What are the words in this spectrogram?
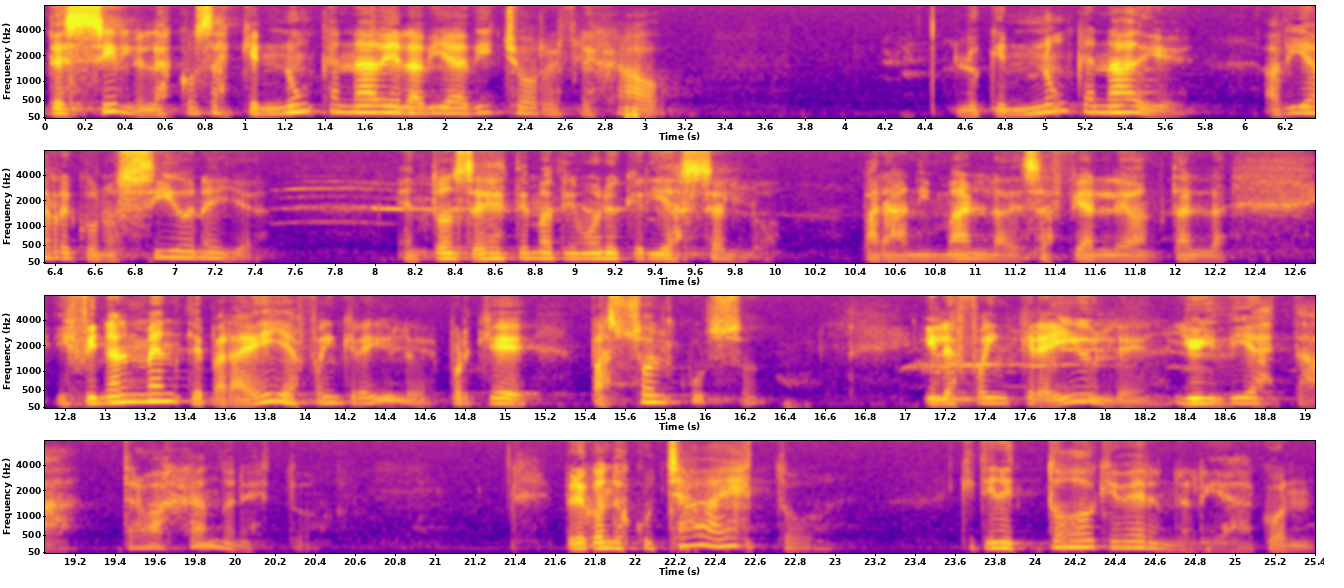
Decirle las cosas que nunca nadie le había dicho o reflejado. Lo que nunca nadie había reconocido en ella. Entonces este matrimonio quería hacerlo para animarla, desafiarla, levantarla. Y finalmente para ella fue increíble porque pasó el curso y le fue increíble y hoy día está trabajando en esto. Pero cuando escuchaba esto, que tiene todo que ver en realidad con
